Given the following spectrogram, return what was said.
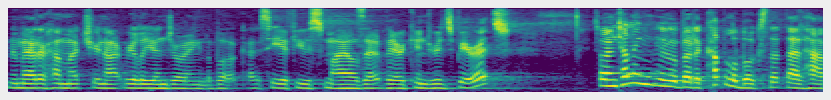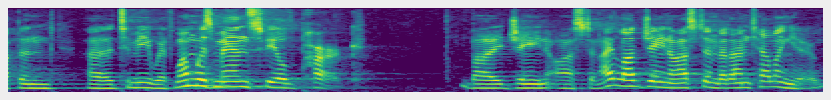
no matter how much you're not really enjoying the book. I see a few smiles out there, kindred spirits. So I'm telling you about a couple of books that that happened uh, to me with. One was Mansfield Park by Jane Austen. I love Jane Austen, but I'm telling you,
